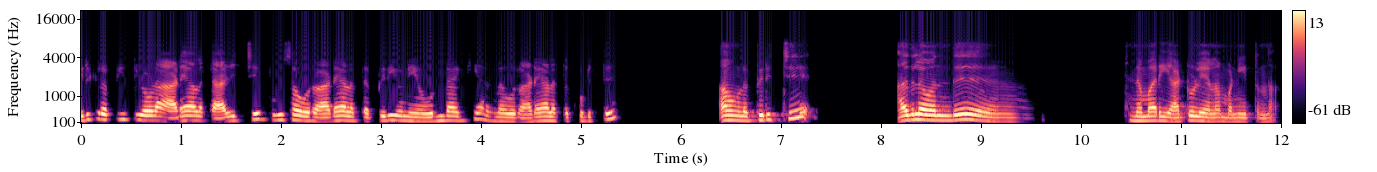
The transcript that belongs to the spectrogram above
இருக்கிற பீப்புளோட அடையாளத்தை அழிச்சு புதுசா ஒரு அடையாளத்தை பிரிவினையை உண்டாக்கி அதுல ஒரு அடையாளத்தை கொடுத்து அவங்கள பிரிச்சு அதில் வந்து இந்த மாதிரி அட்டூழியம்லாம் பண்ணிட்டு இருந்தான்.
